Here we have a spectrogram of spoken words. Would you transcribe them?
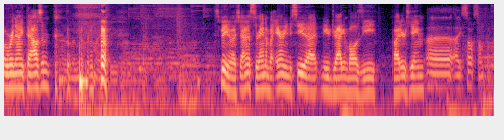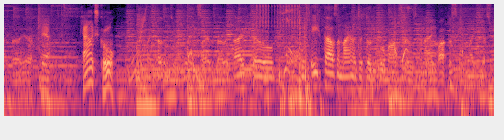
over 9,000? uh, let me check my achievements. Speaking of which, I know it's random, but Aaron, you see that new Dragon Ball Z Fighters game? Uh, I saw something like that. Yeah. Yeah. Kind of looks cool. My cousins are really excited about it. I've killed 8,934 monsters, and I bought this game like yesterday.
